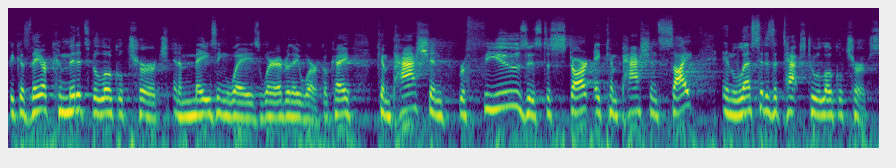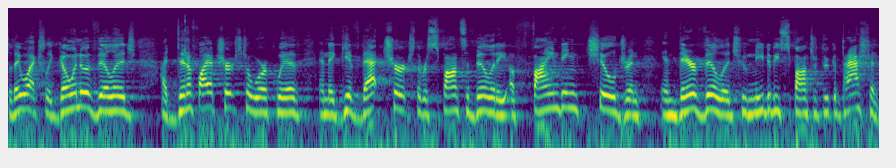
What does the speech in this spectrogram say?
because they are committed to the local church in amazing ways wherever they work, okay? Compassion refuses to start a compassion site unless it is attached to a local church. So they will actually go into a village, identify a church to work with, and they give that church the responsibility of finding children in their village who need to be sponsored through compassion.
